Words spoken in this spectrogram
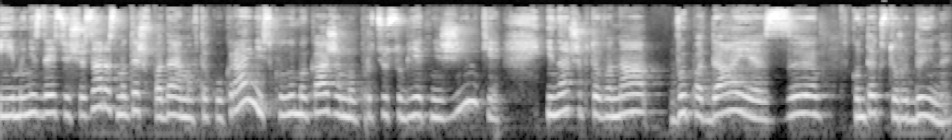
І мені здається, що зараз ми теж впадаємо в таку крайність, коли ми кажемо про цю суб'єктність жінки, і, начебто, вона випадає з контексту родини.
